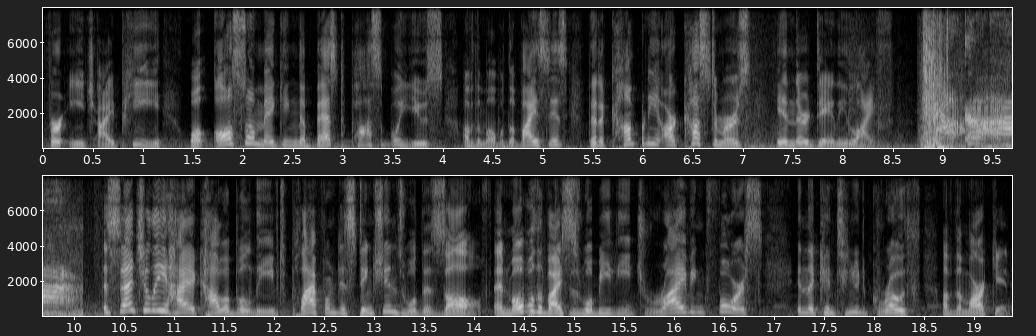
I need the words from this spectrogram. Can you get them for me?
for each IP, while also making the best possible use of the mobile devices that accompany our customers in their daily life. Essentially, Hayakawa believed platform distinctions will dissolve, and mobile devices will be the driving force in the continued growth of the market,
